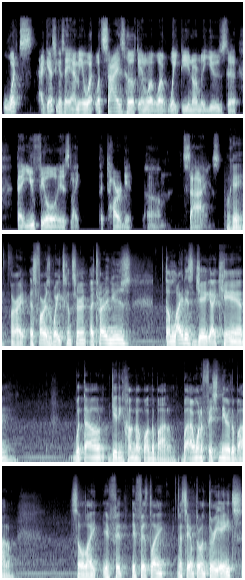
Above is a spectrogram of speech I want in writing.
what's I guess you can say I mean what what size hook and what what weight do you normally use to that you feel is like the target um, size? Okay, all right. As far as weight's concerned, I try to use the lightest jig I can without getting hung up on the bottom. But I want to fish near the bottom. So like if it if it's like let's say I'm throwing three eighths,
